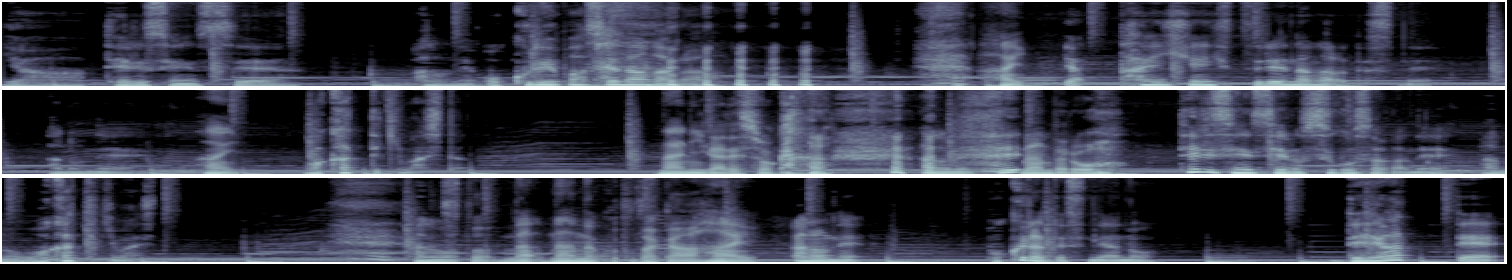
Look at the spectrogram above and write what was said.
いやーてる先生。あのね遅ればせながら。い はい。や大変失礼ながらですね。あのねはい。分かってきました。何がでしょうか？あのね てなんだろう？てる先生の凄さがねあの分かってきました。あのちょっと、な、何のことだか、はい。あのね僕らですねあの出会って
